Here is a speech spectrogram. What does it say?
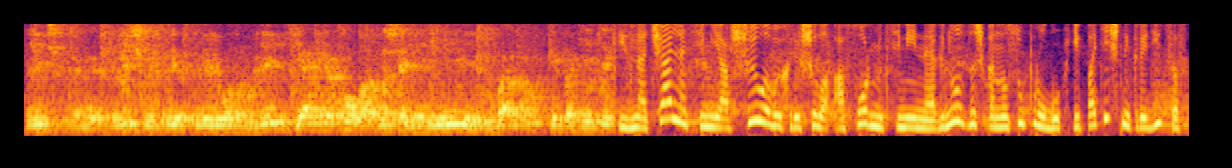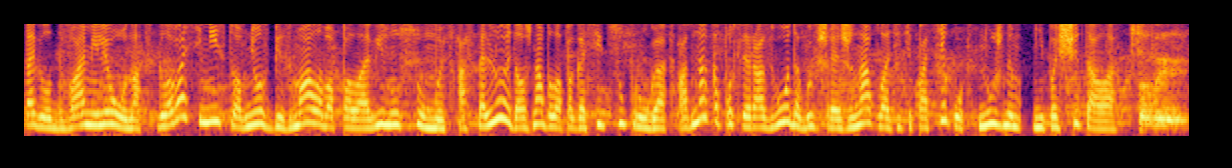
лич, э, личных средств миллион рублей. Я никакого отношения не имею к банку, к ипотеке. Изначально семья Шиловых решила оформить семейное гнездышко на супругу. Ипотечный кредит составил 2 миллиона. Глава семейства внес без малого половину суммы. Остальное должна была погасить супруга. Однако после развода бывшая жена платить ипотеку нужным не посчитала. Чтобы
